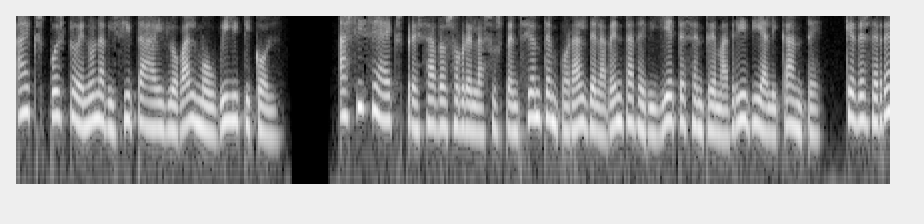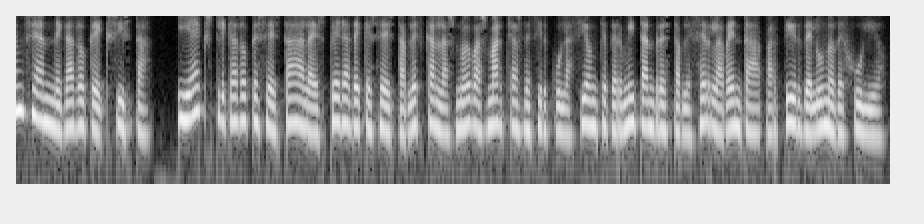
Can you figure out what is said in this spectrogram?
ha expuesto en una visita al Global Mobility Call. Así se ha expresado sobre la suspensión temporal de la venta de billetes entre Madrid y Alicante, que desde Renfe han negado que exista, y ha explicado que se está a la espera de que se establezcan las nuevas marchas de circulación que permitan restablecer la venta a partir del 1 de julio.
